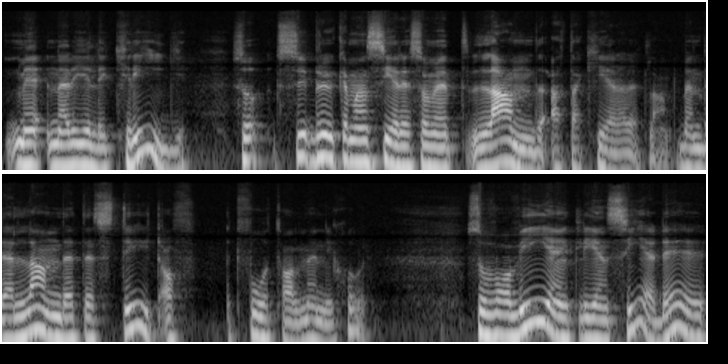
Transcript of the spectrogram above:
med, när det gäller krig så, så brukar man se det som ett land attackerar ett land. Men det landet är styrt av ett fåtal människor. Så vad vi egentligen ser det är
